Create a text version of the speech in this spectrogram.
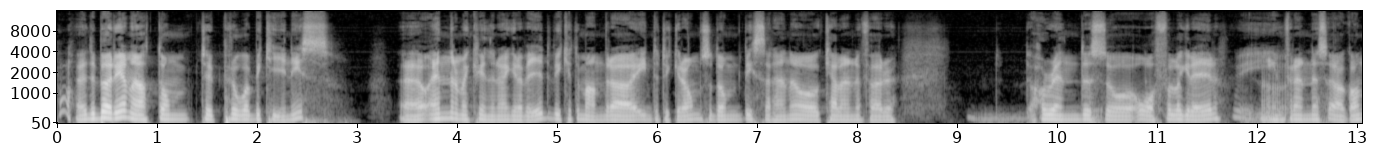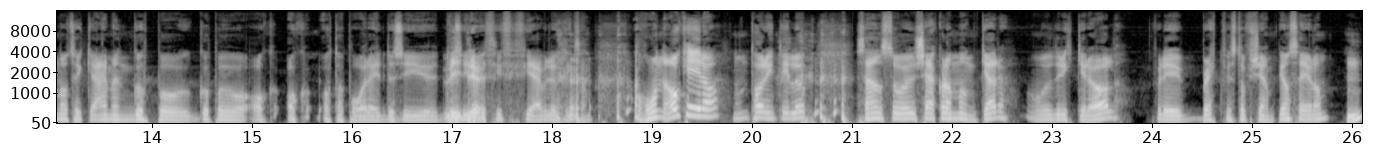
ja. Eh, det börjar med att de typ provar bikinis. Eh, och en av de här kvinnorna är gravid, vilket de andra inte tycker om, så de dissar henne och kallar henne för horrendous och awful och grejer inför hennes ögon och tycker nej men gå upp och, gå upp och, och, och, och ta på dig. Du ser ju, du ser Vidrig ju förjävlig ut liksom. Och hon, okej då, hon tar inte illa upp. Sen så käkar de munkar och dricker öl. För det är breakfast of champions säger de. Mm.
